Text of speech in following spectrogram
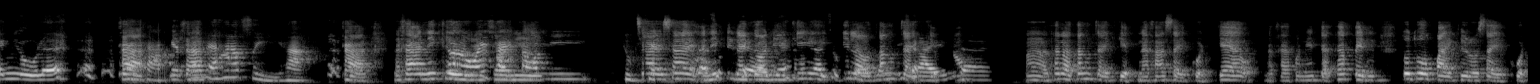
ยังอยู่เลย ใช่ค่ะค่ะเก็บนะคะตั้งแต่ห้าสี่ค่ะค่ะนะคะ อันนี้คืก็อเอาไว้ในกใช้รณีตอนมีฉุกใช่เฉินใช่อันนี้คือในกรณีที่ที่เราตั้งใจเก็บเนาะใช่อ่าถ้าเราตั้งใจเก็บนะคะ ใส่ขวดแก้วนะคะคนนี้แต่ถ้าเป็นทั่วๆไปคือเราใส่ขวด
